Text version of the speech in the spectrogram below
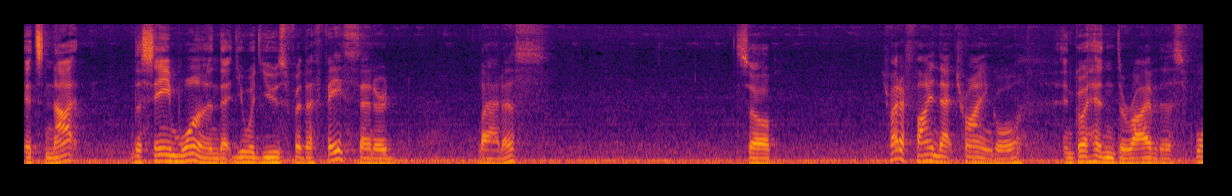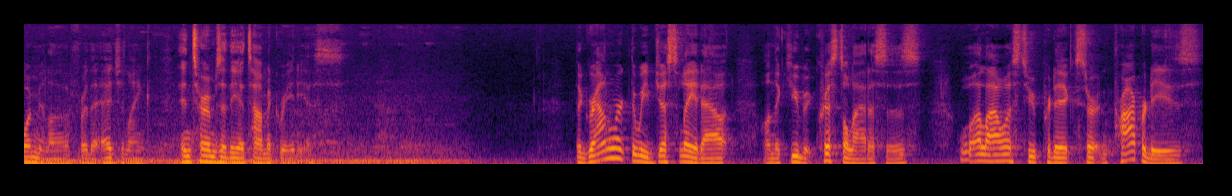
It's not the same one that you would use for the face-centered lattice. So try to find that triangle and go ahead and derive this formula for the edge length in terms of the atomic radius. The groundwork that we've just laid out on the cubic crystal lattices will allow us to predict certain properties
